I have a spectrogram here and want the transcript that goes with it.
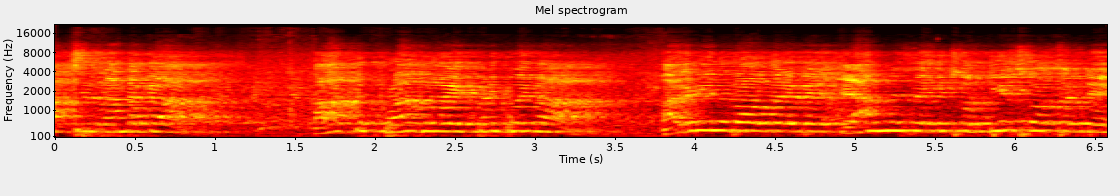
ఆక్సిజన్ అందక హార్ట్ ప్రాబ్లం అయి పడిపోయిన అరవింద్ బాబు గారి అంబులెన్స్ ఎక్కించుకొని తీసుకొస్తుంటే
